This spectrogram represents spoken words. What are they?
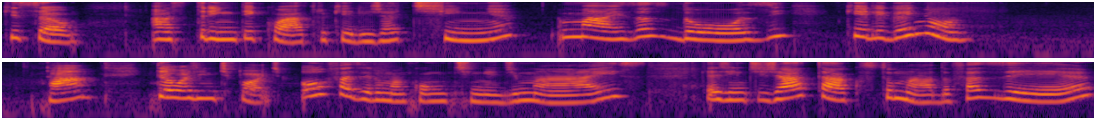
que são as 34 que ele já tinha, mais as 12 que ele ganhou, tá? Então, a gente pode ou fazer uma continha de mais, que a gente já tá acostumado a fazer,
